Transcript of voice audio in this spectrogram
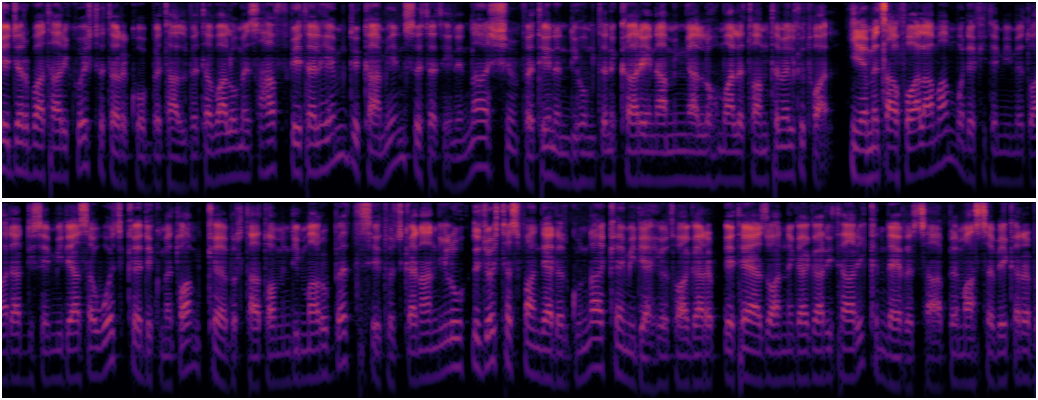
የጀርባ ታሪኮች ተተርኮበታል በተባለው መጽሐፍ ቤተልሔም ድካሜን፣ ስህተቴንና ሽንፈቴን እንዲሁም ጥንካሬን አምኛለሁ ማለቷ ም ተመልክቷል። የመጽሐፉ ዓላማም ወደፊት የሚመጡ አዳዲስ የሚዲያ ሰዎች ከድክመቷም ከብርታቷም እንዲማሩበት፣ ሴቶች ቀና እንዲሉ፣ ልጆች ተስፋ እንዲያደርጉና ከሚዲያ ሕይወቷ ጋር የተያያዘው አነጋጋሪ ታሪክ እንዳይረሳ በማሰብ የቀረበ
